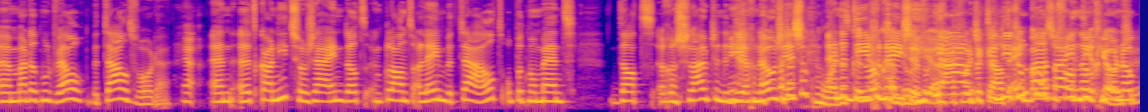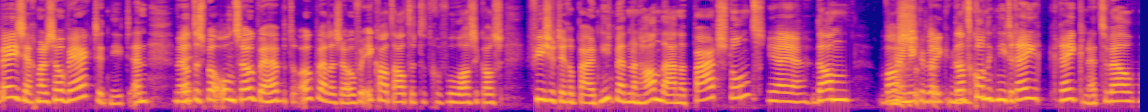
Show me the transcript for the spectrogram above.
Eh, maar dat moet wel betaald worden. Ja. En het kan niet zo zijn dat een klant alleen betaalt op het moment dat er een sluitende Ja, diagnose is. is. En Dat de diagnose doen. Ja, verklaard wordt. Kunt niet op basis van diagnose. pay, zeg maar. Zo werkt het niet. En Nee. dat is bij ons ook. We hebben het er ook wel eens over. Ik had altijd het gevoel als ik als fysiotherapeut niet met mijn handen aan het paard stond, Ja, ja. dan was dat kon ik niet re- rekenen. Terwijl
